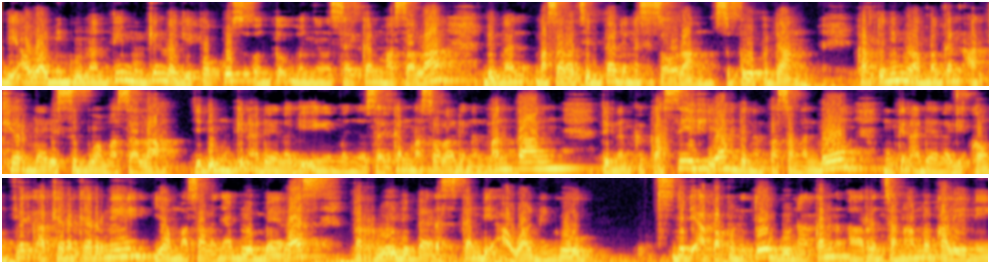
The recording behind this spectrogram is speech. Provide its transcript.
di awal minggu nanti mungkin lagi fokus untuk menyelesaikan masalah dengan masalah cinta dengan seseorang. 10 pedang. Kartu ini melambangkan akhir dari sebuah masalah. Jadi mungkin ada yang lagi ingin menyelesaikan masalah dengan mantan, dengan kekasih, ya, dengan pasanganmu. Mungkin ada yang lagi konflik akhir-akhir ini yang masalahnya belum beres, perlu dibereskan di awal minggu. Jadi apa pun itu gunakan uh, rencanamu kali ini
